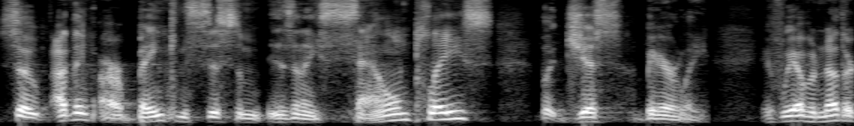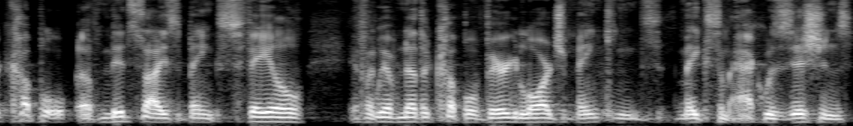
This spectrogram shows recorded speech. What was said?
So I think our banking system is in a sound place, but just barely. If we have another couple of mid-sized banks fail, if we have another couple of very large bankings make some acquisitions,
